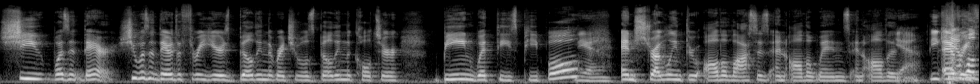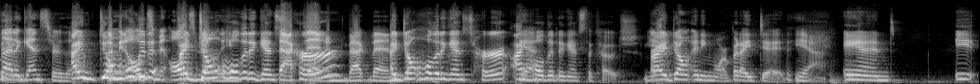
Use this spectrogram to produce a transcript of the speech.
She wasn't there. She wasn't there the three years building the rituals, building the culture, being with these people, Yeah. and struggling through all the losses and all the wins and all the Yeah. You can't hold that against her, though. I don't I mean, hold it. ultimate- I don't hold it against back her. then- back then. I don't hold it against her. I Yeah. hold it against the coach. Yeah. Or I don't anymore, but I did. Yeah. And it.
